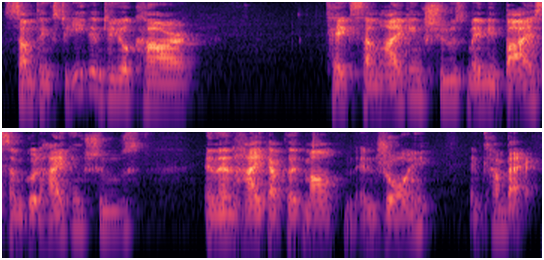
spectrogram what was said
some things to eat into your car, take some hiking shoes, maybe buy some good hiking shoes, and then hike up that mountain. Enjoy and come back.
